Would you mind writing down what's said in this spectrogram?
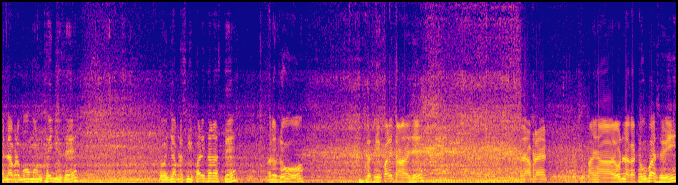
એટલે આપણે બહુ મોડું થઈ ગયું છે. તો હજી આપણે શ્રી પાલીતાણા જ છે. અને જુઓ, આપણે શ્રી પાલીતાણા છે. અને આપણે અહીંયા રોડના કાંઠે ઊભા છે.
